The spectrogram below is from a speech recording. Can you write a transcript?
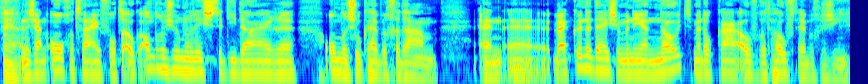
En er zijn ongetwijfeld ook andere journalisten die daar eh, onderzoek hebben gedaan. En eh, wij kunnen deze meneer nooit met elkaar over het hoofd hebben gezien.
